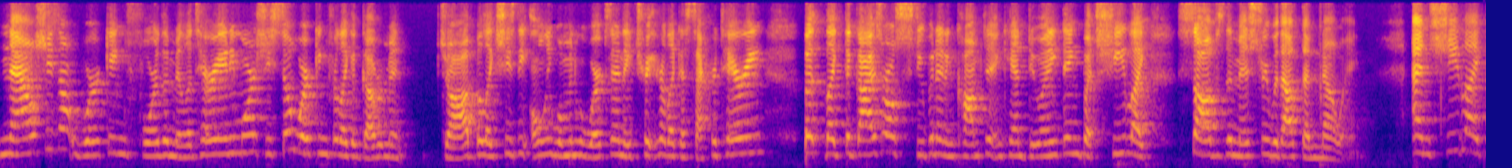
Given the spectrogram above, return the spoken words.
now she's not working for the military anymore. She's still working for like a government job, but like she's the only woman who works there and they treat her like a secretary. But like the guys are all stupid and incompetent and can't do anything, but she like solves the mystery without them knowing. And she like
